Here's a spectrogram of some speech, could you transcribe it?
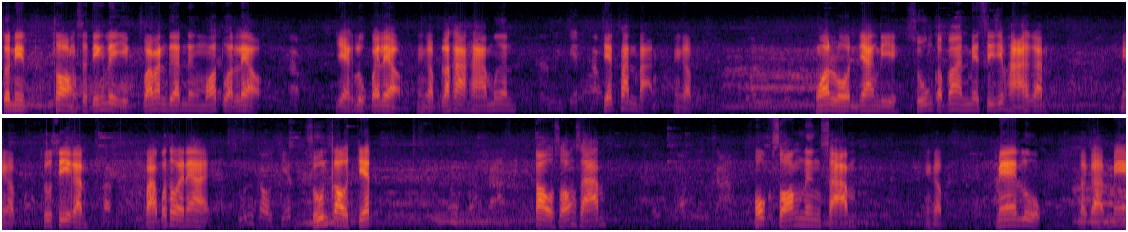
ตัวนี้ทองสติงเล่อีกประมาณเดือนหนึ่งหมอตรวจแล้ว ครับแยกลูกไปแล้วนี่ครับราคาห้าหมื่นห้าหมื่นเจ็ดครับเจ็ดพันบาทนี่ครับเอาลง หัวโลนย่างดี สูงกับประมาณเมตรสี่สิบห้ากัน นี่ครับซูซี่กัน ครับ ฝากเบอร์โทรไว้ได้ศูนย์เก้าเจ็ดศูนย์เก้าเจ็ดสองสามเก้าสองสามหกสองหนึ่งสามหกสองหนึ่งสามนี่ครับ แม่ลูก แล้วก็แม่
